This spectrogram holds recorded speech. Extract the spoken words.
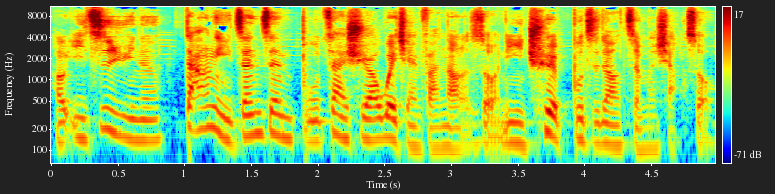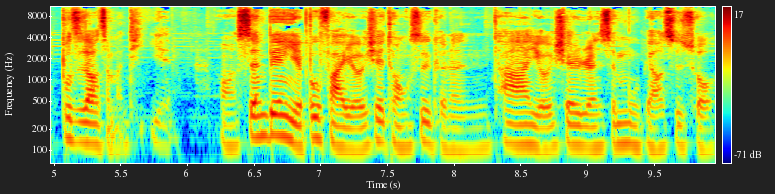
好，以至于呢，当你真正不再需要为钱烦恼的时候，你却不知道怎么享受，不知道怎么体验。哦，身边也不乏有一些同事，可能他有一些人生目标是说，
